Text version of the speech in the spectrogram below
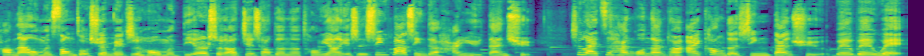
好，那我们送走宣美之后，我们第二首要介绍的呢，同样也是新发行的韩语单曲，是来自韩国男团 ICON 的新单曲《喂喂喂》。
